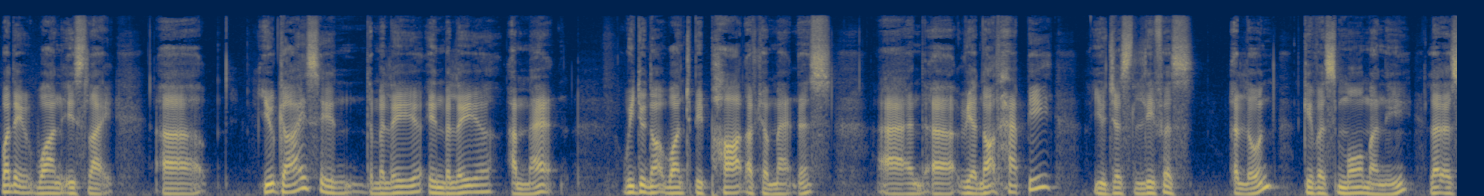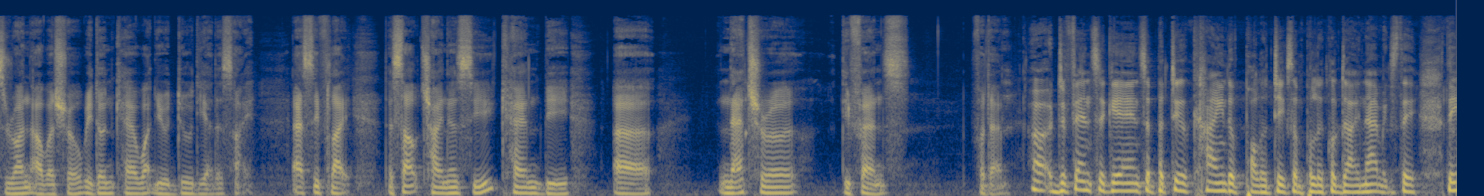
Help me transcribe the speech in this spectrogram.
What they want is like, uh, you guys in the Malaya in Malaya are mad. We do not want to be part of your madness, and uh, we are not happy. You just leave us alone, give us more money, let us run our show. We don't care what you do the other side. As if like the South China Sea can be a natural defense for them. Uh, defense against a particular kind of politics and political dynamics. They they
